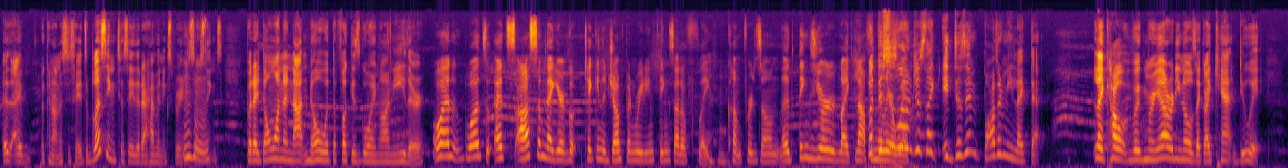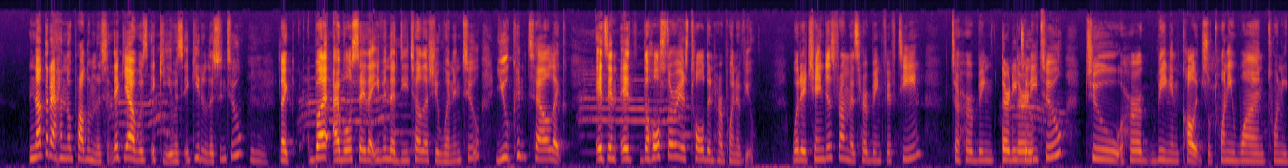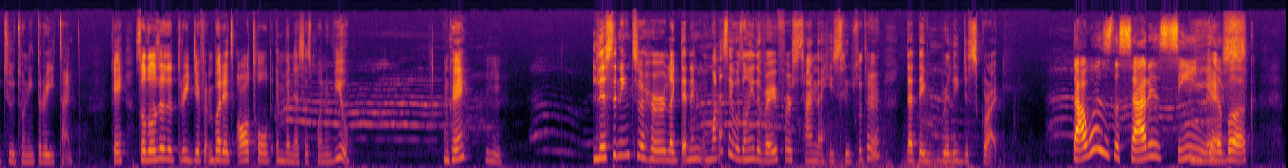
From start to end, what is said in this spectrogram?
I, I can honestly say it's a blessing to say that I haven't experienced those mm-hmm. things, but I don't want to not know what the fuck is going on either. Well, well, it's, it's awesome that you're go- taking the jump and reading things out of like mm-hmm. comfort zone, uh, things you're like not But this familiar is with. why I'm just like it doesn't bother me like that. Like how like Maria already knows, like I can't do it. Not that I had no problem listening. Like yeah, it was icky. It was icky to listen to. Mm-hmm. Like, but I will say that even the detail that she went into, you can tell like it's in it. The whole story is told in her point of view. What it changes from is her being 15 to her being 32. 32 to her being in college. So 21, 22, 23 time. Okay, so those are the three different, but it's all told in Vanessa's point of view. Okay, mm-hmm. listening to her like that. I want to say it was only the very first time that he sleeps with her that they really describe. that was the saddest scene in the book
